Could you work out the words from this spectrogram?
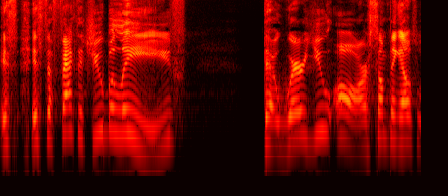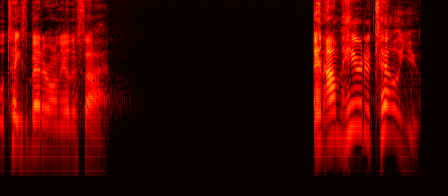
It's, it's the fact that you believe that where you are, something else will taste better on the other side. And I'm here to tell you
